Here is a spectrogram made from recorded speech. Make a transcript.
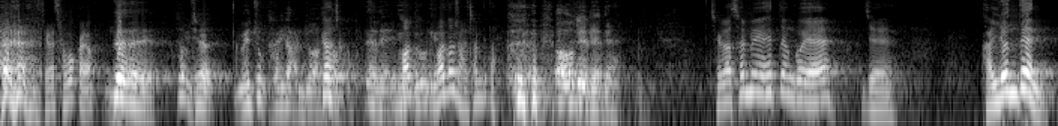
네, 제가 차볼까요? 네네. 선생님 제가 왼쪽 다리가 안 좋아서. 그러니까 네네. 말도, 이렇게. 말도 잘 찹니다. 어, 네네 네. 제가 설명했던 거에 이제 관련된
